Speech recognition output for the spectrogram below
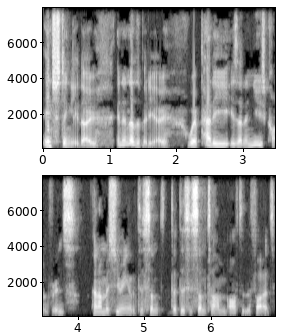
Interestingly, though, in another video where Paddy is at a news conference, and I'm assuming that this, some, that this is sometime after the fight,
